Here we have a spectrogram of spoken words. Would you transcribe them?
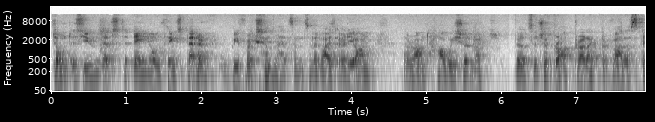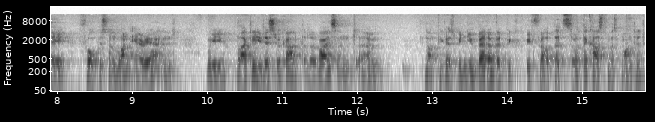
don't assume that, that they know things better. We, for example, had some some advice early on around how we should not build such a broad product, but rather stay focused on one area. And we luckily disregarded that advice and um, not because we knew better, but because we felt that's what the customers wanted,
